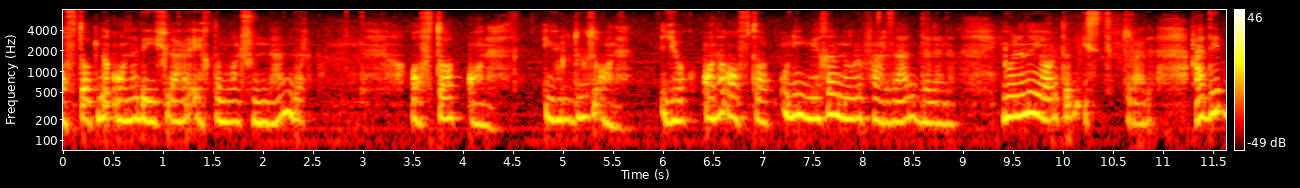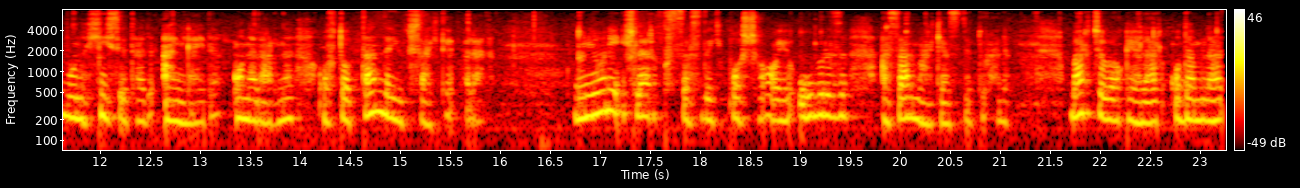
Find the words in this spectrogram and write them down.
Oftobni ona deyishlari ehtimol shundandir. Oftob ona yulduz ona. Yo'q ona oftob uning mehr nuri farzand dilini yo'lini yoritib isitib turadi. Adib buni his etadi anglaydi. Onalarni oftobdan-da yuksak deb biladi. Dunyoning ishlari qissasidagi poshsha oyi obrazi asar markazida turadi. Barcha voqealar odamlar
